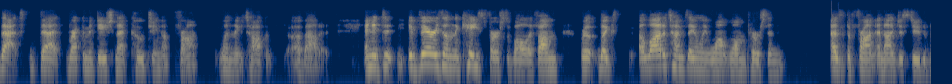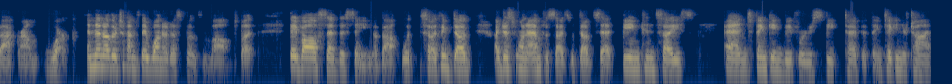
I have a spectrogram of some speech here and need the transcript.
that that recommendation that coaching up front when they talk about it. And it it varies on the case first of all. If i'm like a lot of times they only want one person as the front and i just do the background work. And then other times they wanted us both involved but they've all said the same about what so i think doug i just want to emphasize what doug said being concise and thinking before you speak type of thing taking your time.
